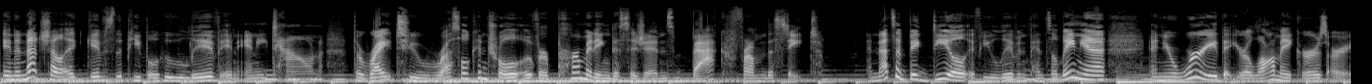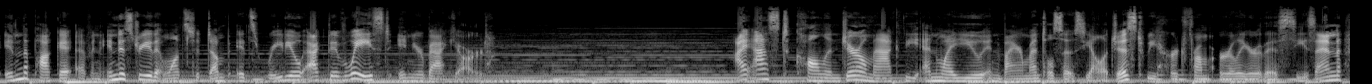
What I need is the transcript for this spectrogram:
In a nutshell, it gives the people who live in any town the right to wrestle control over permitting decisions back from the state. And that's a big deal if you live in Pennsylvania and you're worried that your lawmakers are in the pocket of an industry that wants to dump its radioactive waste in your backyard. Asked Colin Jerolmak, the NYU environmental sociologist we heard from earlier this season,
